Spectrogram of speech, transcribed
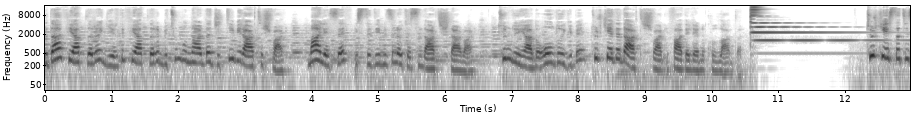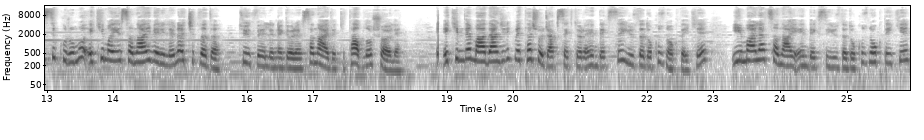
gıda fiyatları, girdi fiyatları bütün bunlarda ciddi bir artış var. Maalesef istediğimizin ötesinde artışlar var. tüm dünyada olduğu gibi Türkiye'de de artış var ifadelerini kullandı. Türkiye İstatistik Kurumu Ekim ayı sanayi verilerini açıkladı. TÜİK verilerine göre sanayideki tablo şöyle. Ekim'de madencilik ve taş ocak sektörü endeksi %9.2, imalat sanayi endeksi %9.2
